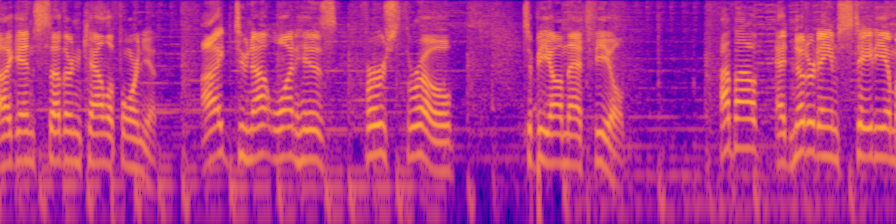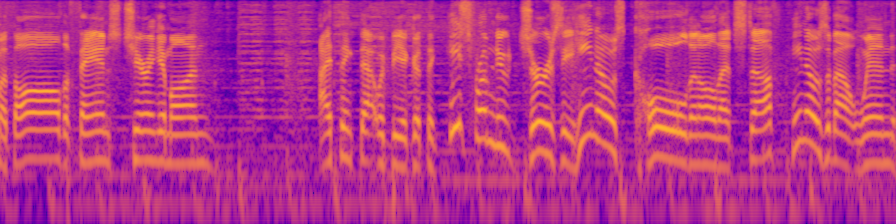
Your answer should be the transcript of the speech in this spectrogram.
against Southern California. I do not want his first throw to be on that field. How about at Notre Dame Stadium with all the fans cheering him on? I think that would be a good thing. He's from New Jersey. He knows cold and all that stuff. He knows about wind.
